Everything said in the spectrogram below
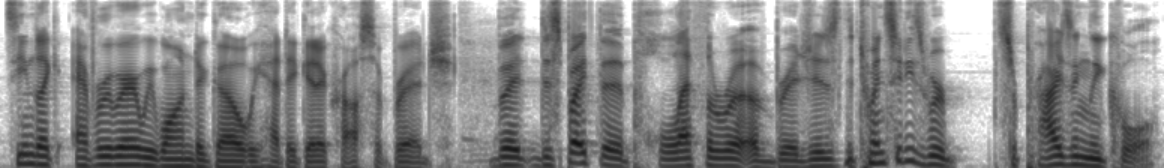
It seemed like everywhere we wanted to go, we had to get across a bridge. But despite the plethora of bridges, the Twin Cities were surprisingly cool.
